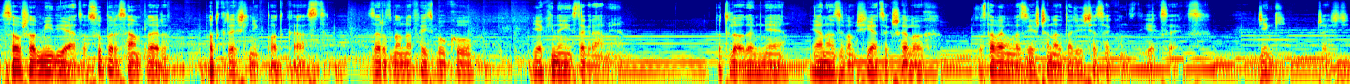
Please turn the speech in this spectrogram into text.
social media to Super Sampler podkreślnik podcast zarówno na Facebooku jak i na Instagramie. To tyle ode mnie. Ja nazywam się Jacek Szeloch. Zostawiam Was jeszcze na 20 sekund DXX. Dzięki. Cześć.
